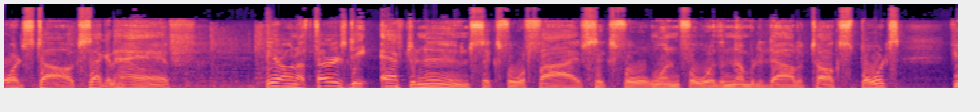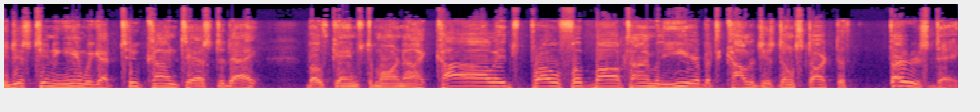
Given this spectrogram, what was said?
Sports Talk, second half. Here on a Thursday afternoon, 645-6414, the number to dial to talk sports. If you're just tuning in, we got two contests today. Both games tomorrow night. College pro football time of the year, but the colleges don't start till Thursday.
